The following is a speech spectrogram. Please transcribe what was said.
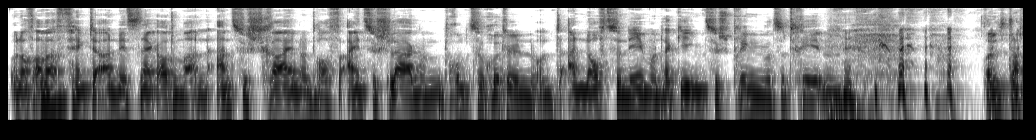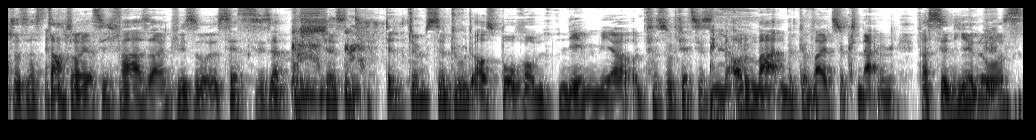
Und auf einmal mhm. fängt er an, den Snackautomaten anzuschreien und drauf einzuschlagen und rumzurütteln und Anlauf zu nehmen und dagegen zu springen und zu treten. Und ich dachte, das darf doch jetzt nicht wahr sein. Wieso ist jetzt dieser beschissen, der dümmste Dude aus Bochum neben mir und versucht jetzt diesen Automaten mit Gewalt zu knacken? Was ist denn hier los?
